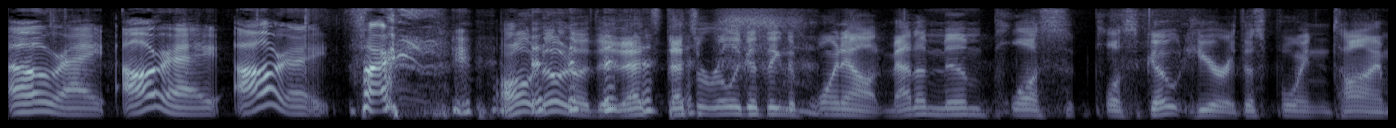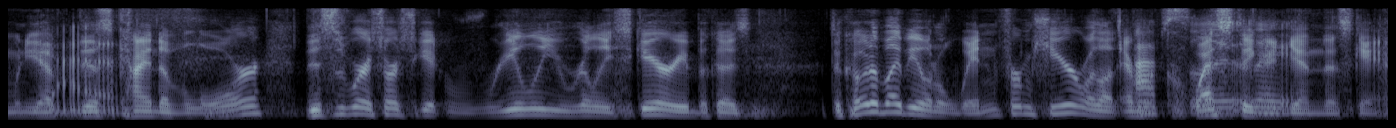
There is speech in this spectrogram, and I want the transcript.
All right. All right. All right. Sorry. oh no, no, that's that's a really good thing to point out. Madam Mim plus plus Goat here at this point in time, when you have this kind of lore, this is where it starts to get really, really scary because Dakotah might be able to win from here without ever questing again this game.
